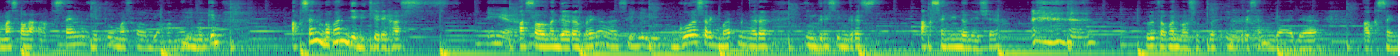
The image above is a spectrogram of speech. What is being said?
Masalah aksen itu masalah belakangan. Hmm. Mungkin aksen bahkan jadi ciri khas Iya. asal negara mereka nggak sih? Gue sering banget denger Inggris-Inggris aksen Indonesia. Lu tau kan maksud gue Inggris yang nggak ada aksen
